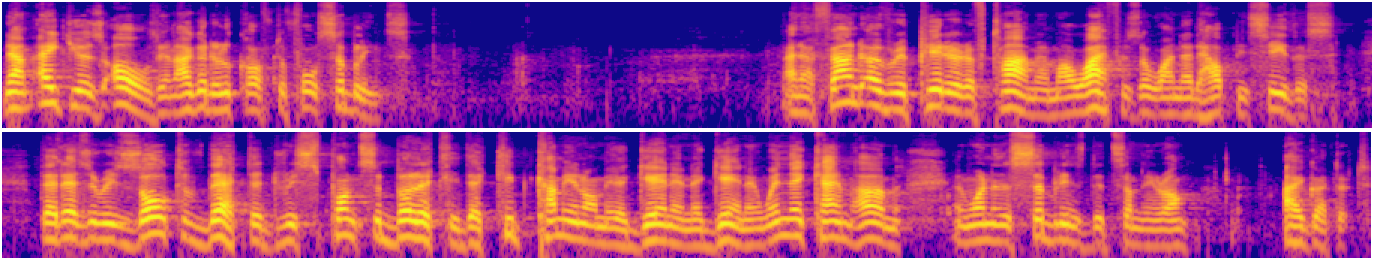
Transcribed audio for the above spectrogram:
Now I'm eight years old and I got to look after four siblings. And I found over a period of time, and my wife was the one that helped me see this, that as a result of that, that responsibility that kept coming on me again and again. And when they came home and one of the siblings did something wrong, I got it.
